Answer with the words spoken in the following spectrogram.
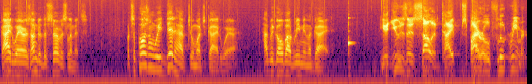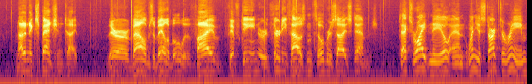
Guide wear is under the service limits. But supposing we did have too much guide wear, how'd we go about reaming the guide? You'd use this solid type spiral flute reamer, not an expansion type. There are valves available with 5, 15, or 30 thousandths oversized stems. Tech's right, Neil, and when you start to ream,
